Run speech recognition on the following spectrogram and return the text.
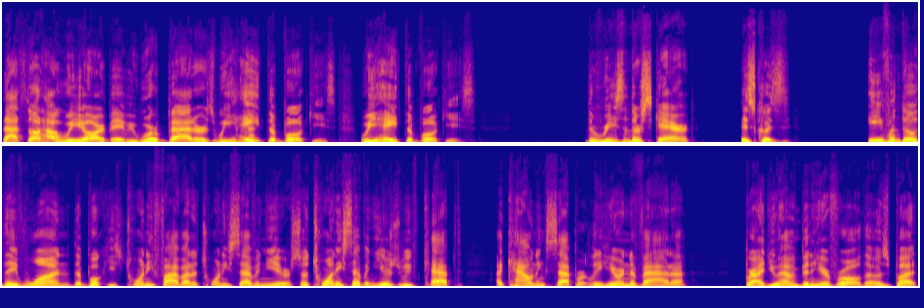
That's not how we are, baby. We're batters. We hate the bookies. We hate the bookies. The reason they're scared is because even though they've won the bookies 25 out of 27 years, so 27 years we've kept accounting separately here in Nevada. Brad, you haven't been here for all those, but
